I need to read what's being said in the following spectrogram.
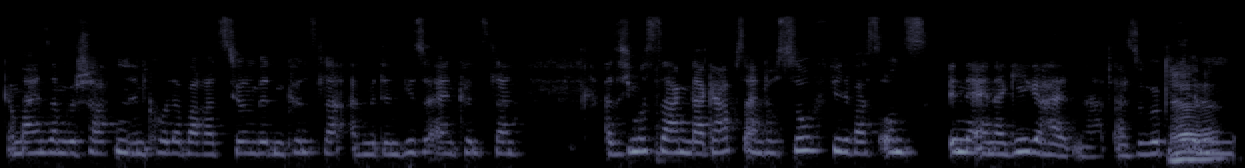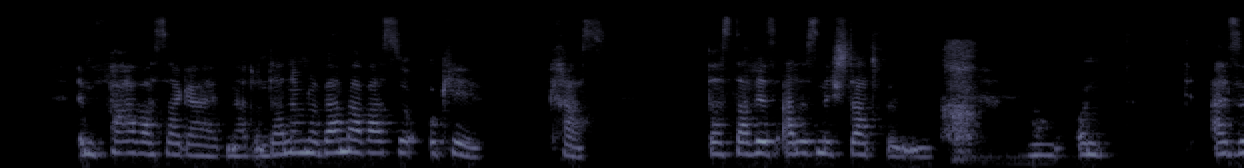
gemeinsam geschaffen in Kollaboration mit den Künstlern, äh, mit den visuellen Künstlern. Also ich muss sagen, da gab es einfach so viel, was uns in der Energie gehalten hat, also wirklich ja, ja. Im, im Fahrwasser gehalten hat. Und dann im November war es so, okay, krass, das darf jetzt alles nicht stattfinden. Und also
